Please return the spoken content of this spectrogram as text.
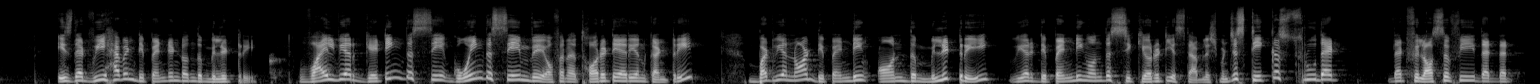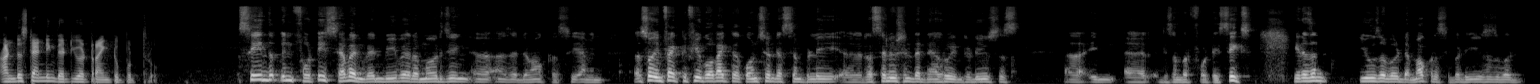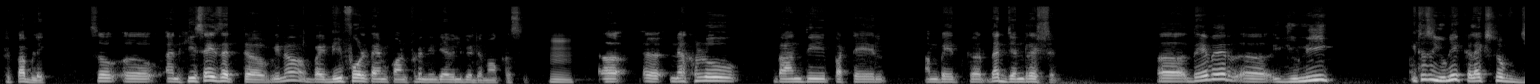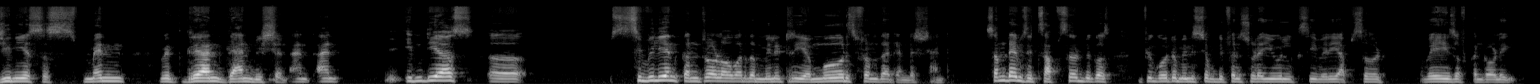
Is that we haven't depended on the military. While we are getting the same, going the same way of an authoritarian country but we are not depending on the military we are depending on the security establishment. Just take us through that that philosophy that that understanding that you are trying to put through. Say in, the, in 47 when we were emerging uh, as a democracy i mean uh, so in fact if you go back to the constituent assembly uh, resolution that nehru introduces uh, in uh, december 46 he doesn't use the word democracy but he uses the word republic. So uh, and he says that you know by default i'm confident india will be a democracy. Hmm. nehru gandhi patel ambedkar that generation they were unique. It was a unique collection of geniuses men with grand grand vision. And and india's uh, civilian control over the military emerged from that understanding sometimes it's absurd because if you go to ministry of defense today you will see very absurd ways of controlling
